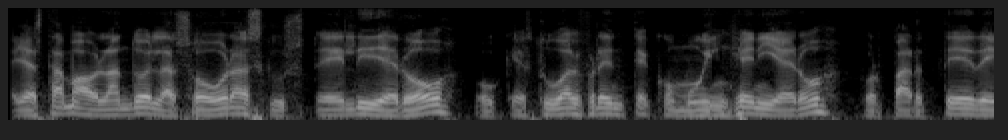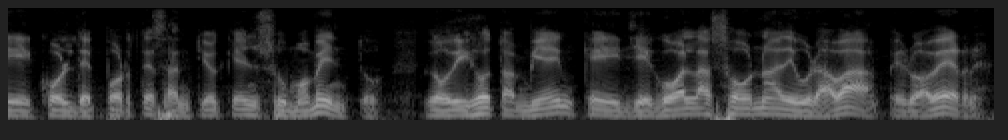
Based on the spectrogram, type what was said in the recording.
Ya estamos hablando de las obras que usted lideró o que estuvo al frente como ingeniero por parte de Coldeportes Antioquia en su momento. Lo dijo también que llegó a la zona de Urabá, pero a ver,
